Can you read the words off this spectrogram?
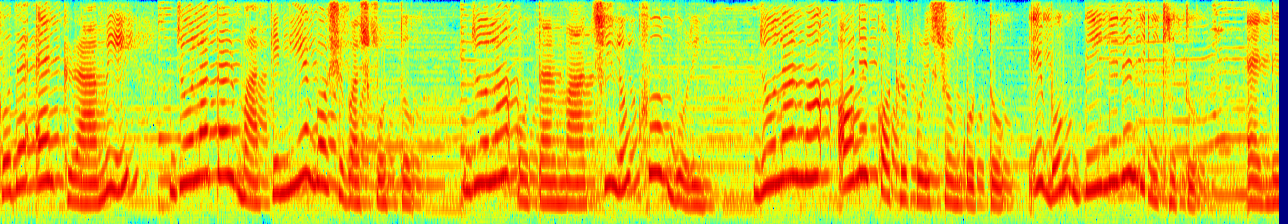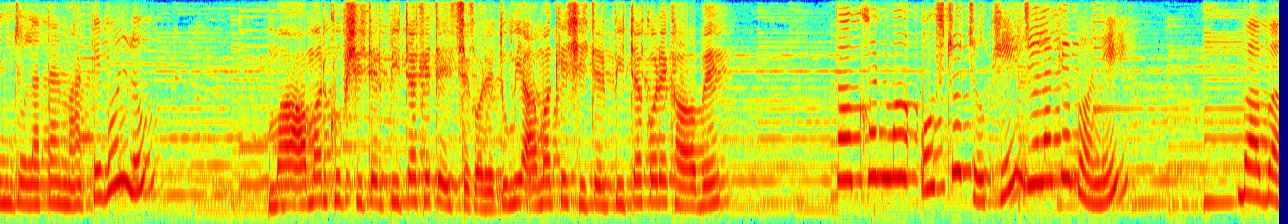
গ্রামে জোলা তার মাকে নিয়ে বসবাস করত। জোলা ও তার মা ছিল খুব গরিব। জোলার মা অনেক কঠোর পরিশ্রম করত এবং দিন এনে দিন খেত। একদিন জোলা তার মাকে বলল মা আমার খুব শীতের পিঠা খেতে ইচ্ছে করে। তুমি আমাকে শীতের পিঠা করে খাওয়াবে? তখন মা অস্ত্র চোখে জোলাকে বলে বাবা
